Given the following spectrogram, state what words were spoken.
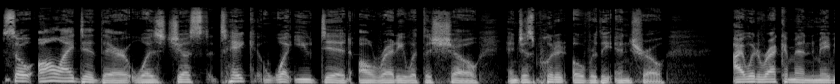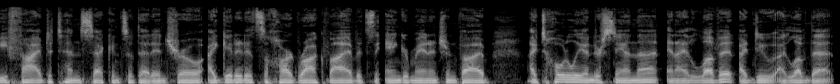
So all I did there was just take what you did already with the show and just put it over the intro. I would recommend maybe five to 10 seconds of that intro. I get it. It's the hard rock vibe. It's the anger management vibe. I totally understand that and I love it. I do. I love that.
